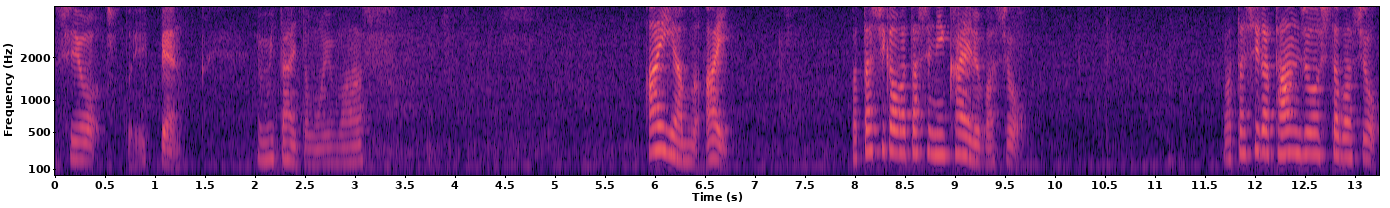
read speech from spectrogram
詩をちょっと一遍読みたいと思います。I am I 私が私に帰る場所。私が誕生した場所。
